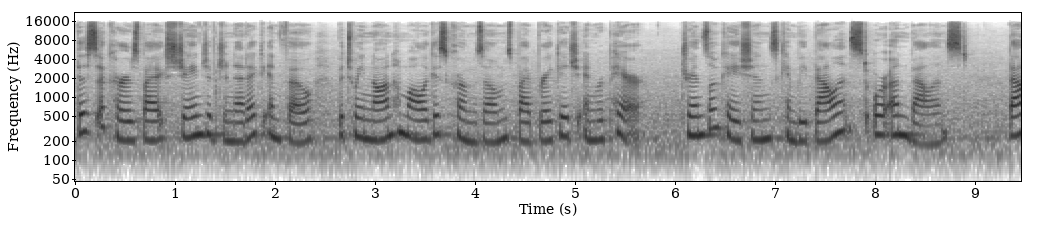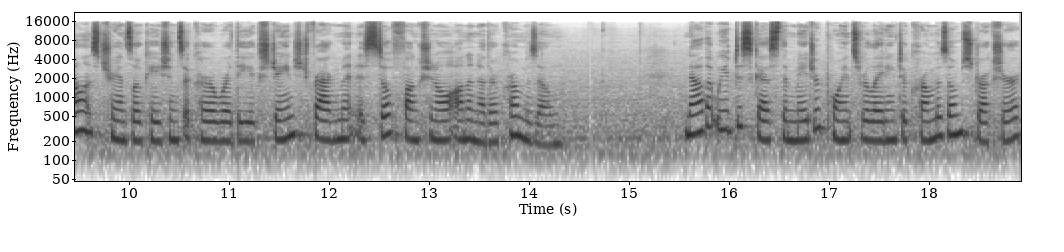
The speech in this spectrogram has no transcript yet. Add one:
This occurs by exchange of genetic info between non homologous chromosomes by breakage and repair. Translocations can be balanced or unbalanced. Balanced translocations occur where the exchanged fragment is still functional on another chromosome. Now that we've discussed the major points relating to chromosome structure,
